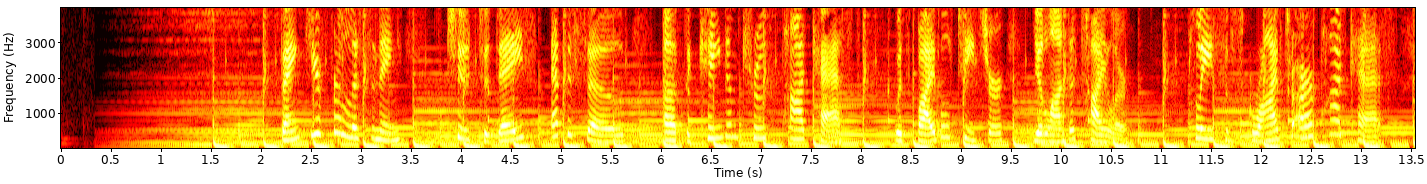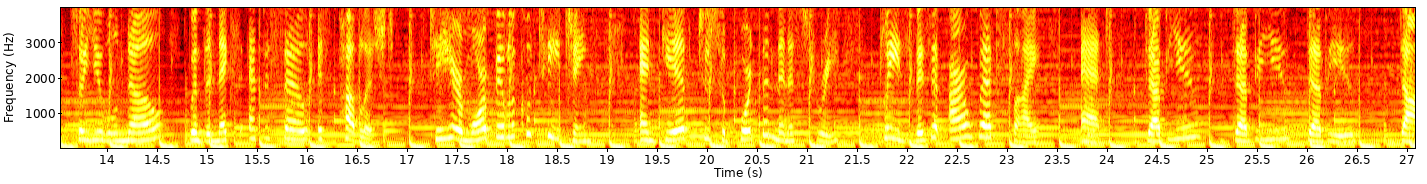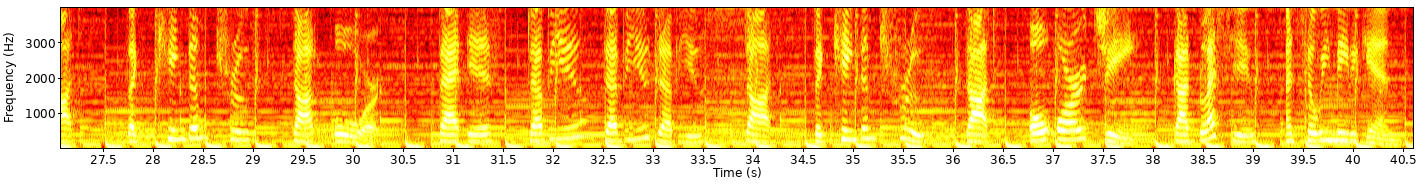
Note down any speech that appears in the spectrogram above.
Thank you for listening to today's episode of the Kingdom Truth Podcast with Bible teacher Yolanda Tyler. Please subscribe to our podcast so you will know when the next episode is published. To hear more biblical teachings and give to support the ministry, please visit our website at www.thekingdomtruth.org. That is www.thekingdomtruth.org. God bless you until we meet again.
